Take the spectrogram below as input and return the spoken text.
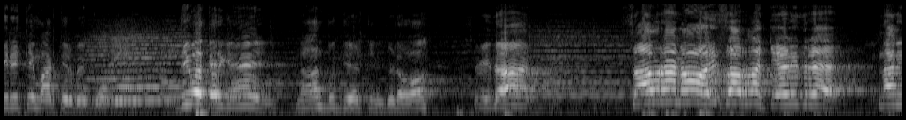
ಈ ರೀತಿ ಮಾಡ್ತಿರ್ಬೇಕು. ದಿವಾಕರ್ಗೆ ನಾನ್ ಬುದ್ಧಿ ಹೇಳ್ತೀನಿ ಬಿಡು. ಶ್ರೀಧರ್ ಸಾವಿರನೋ ಐದ್ ಸಾವಿರನ ಕೇಳಿದ್ರೆ ನಾನು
